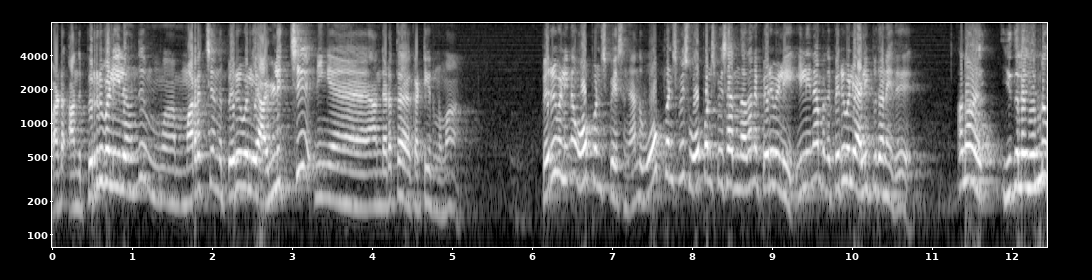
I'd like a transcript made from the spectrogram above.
வட அந்த பெருவழியில் வந்து மறைச்சு அந்த பெருவழியை அழிச்சு நீங்கள் அந்த இடத்த கட்டிடணுமா? பெருவெளினா ஓப்பன் ஸ்பேஸுங்க அந்த ஓப்பன் ஸ்பேஸ் ஓப்பன் ஸ்பேஸாக இருந்தால் தானே பெருவெளி இல்லைன்னா அந்த பெருவெளி அழிப்பு தானே இது. ஆனா இதுல என்ன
